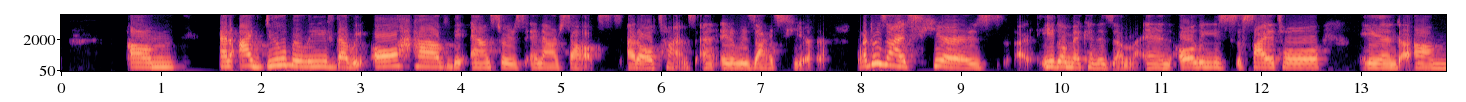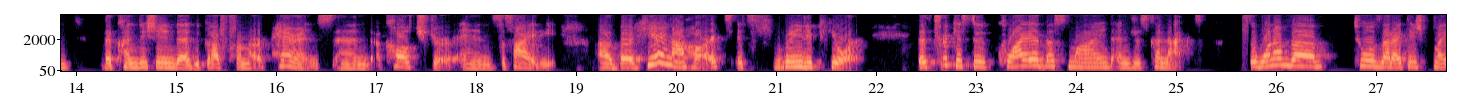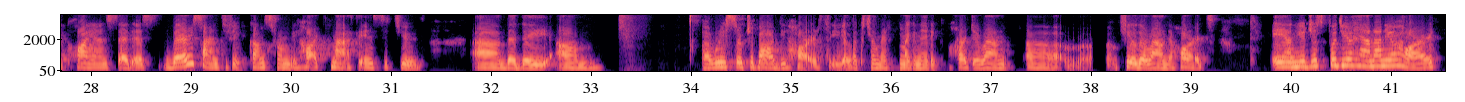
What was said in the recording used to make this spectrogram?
Um, and i do believe that we all have the answers in ourselves at all times and it resides here what resides here is uh, ego mechanism and all these societal and um, the condition that we got from our parents and culture and society. Uh, but here in our hearts, it's really pure. The trick is to quiet this mind and just connect. So one of the tools that I teach my clients that is very scientific comes from the HeartMath Institute uh, that they um, uh, research about the heart, the electromagnetic heart around, uh, field around the heart. And you just put your hand on your heart.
